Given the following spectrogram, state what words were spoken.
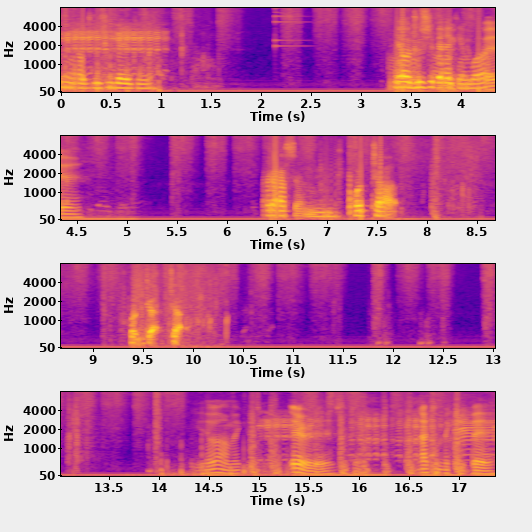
You know, juicy bacon. Yo, I'm juicy trying to make bacon, a boy. I got some pork chop. Pork chop chop. Yeah, I gotta make it. There it is. Okay. I can make a bed.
